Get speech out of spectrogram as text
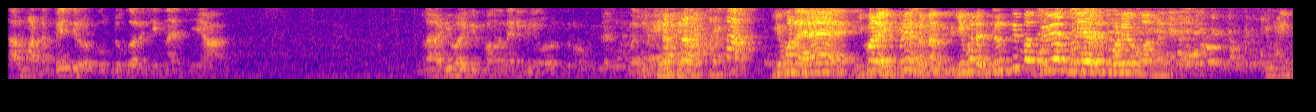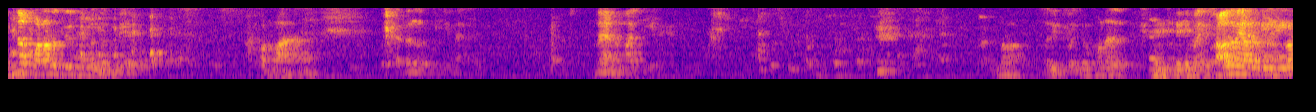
தரமாட்டேன். பேசிடுவேன். கூப்பிட்டு உட்கார சின்னாச்சு எல்லாம் அடி வாங்கியிருப்பாங்கன்னு நினைக்கிறீங்க ஒருத்தரும். இவனை இவனை இப்படியே சொன்னாங்க. இவனை திருப்தி பார்க்கவே முடியாதுன்னு முடிவு பண்ணாங்க. இவனை என்ன பண்ணாலும் திருப்தி பார்க்க முடியாது. அப்புறமா கடல்ல நான் என்ன மாத்திக்கிறேன் அண்ணா, அது கொஞ்சமான இவன் சாதனையாளர்கள் கூட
